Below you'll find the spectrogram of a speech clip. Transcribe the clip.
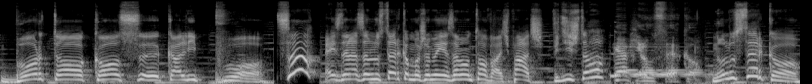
Bortokos y, Calipło. Co? Ej, znalazłem lusterko, możemy je zamontować. Patrz, widzisz to? Jakie lusterko? No lusterko!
